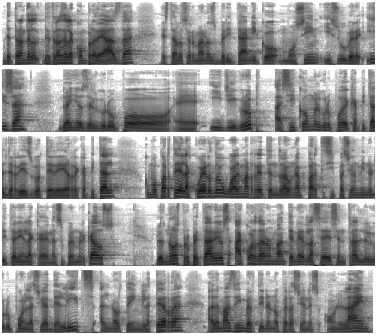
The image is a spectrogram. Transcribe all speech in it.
Detrás de, la, compra de Asda están los hermanos británico Mosin y Suber Isa, dueños del grupo EG eh, Group, así como el grupo de capital de riesgo TDR Capital. Como parte del acuerdo, Walmart retendrá una participación minoritaria en la cadena de supermercados. Los nuevos propietarios acordaron mantener la sede central del grupo en la ciudad de Leeds, al norte de Inglaterra, además de invertir en operaciones online.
